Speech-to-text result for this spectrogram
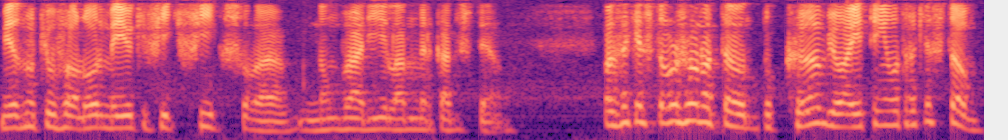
mesmo que o valor meio que fique fixo lá, não varie lá no mercado externo. Mas a questão, Jonathan, do câmbio, aí tem outra questão.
